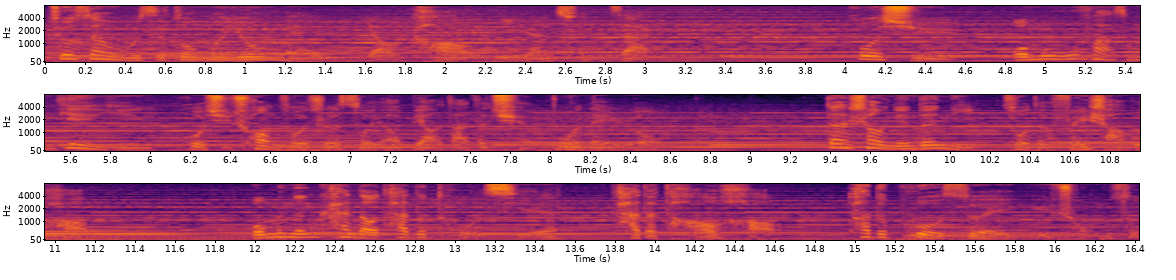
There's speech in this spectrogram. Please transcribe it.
就算舞姿多么优美镣铐依然存在，或许我们无法从电影获取创作者所要表达的全部内容，但《少年的你》做得非常好。我们能看到他的妥协，他的讨好，他的破碎与重组，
